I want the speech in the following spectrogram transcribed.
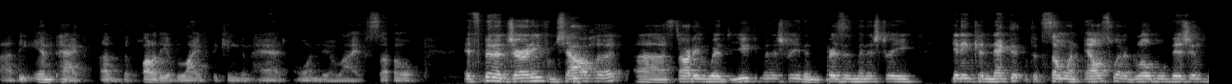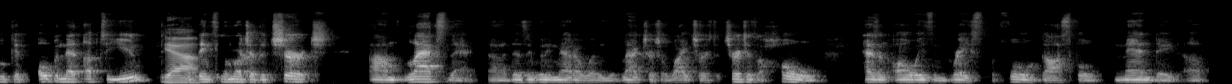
uh, the impact of the quality of life the kingdom had on their life. So it's been a journey from childhood, uh, starting with youth ministry, then prison ministry, getting connected with someone else with a global vision who could open that up to you. Yeah. I think so much of the church um, lacks that. Uh, doesn't really matter whether you're black church or white church. The church as a whole hasn't always embraced the full gospel mandate of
